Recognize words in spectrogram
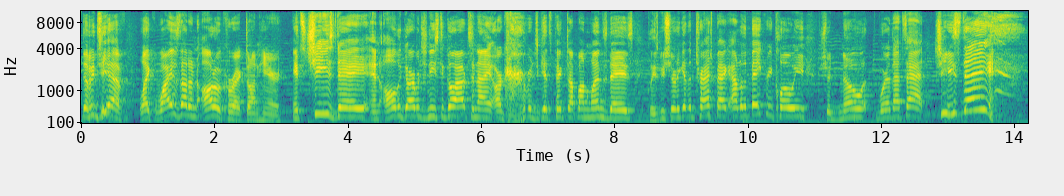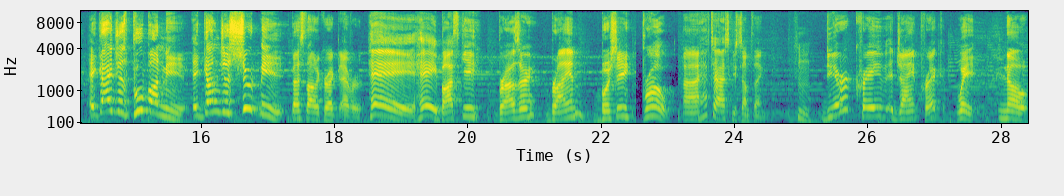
WTF? Like, why is that an autocorrect on here? It's cheese day and all the garbage needs to go out tonight. Our garbage gets picked up on Wednesdays. Please be sure to get the trash bag out of the bakery, Chloe. Should know where that's at. Cheese day? A guy just poop on me. A gun just shoot me. Best autocorrect ever. Hey, hey, Bosky. Browser? Brian? Bushy? Bro, uh, I have to ask you something. Hmm. Do you ever crave a giant prick? Wait, no,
